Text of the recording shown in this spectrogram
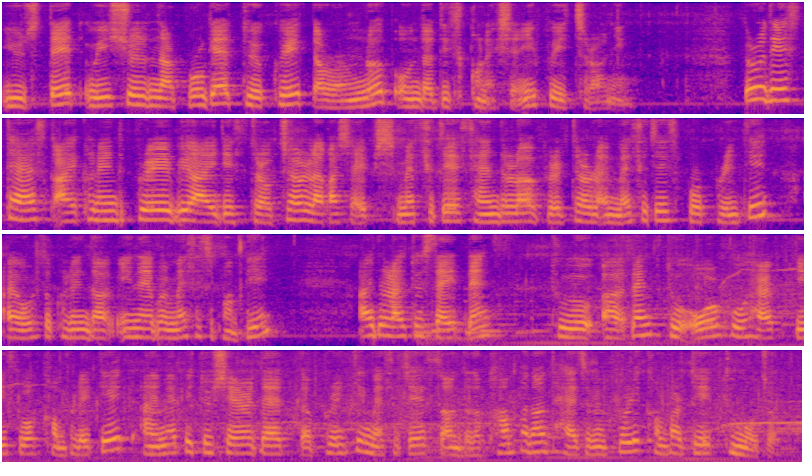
use it, we should not forget to quit the run loop on the disconnection if it's running. Through this task, I cleaned preview ID structure, legacy IPC messages, handler, filter, and messages for printing. I also cleaned up enable message pumping. I'd like to say thanks to, uh, thanks to all who helped this work completed. I'm happy to share that the printing messages under the component has been fully converted to Mojo.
